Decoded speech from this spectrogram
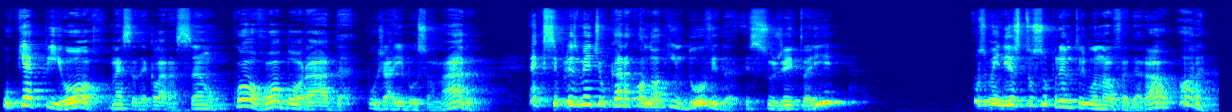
O que é pior nessa declaração, corroborada por Jair Bolsonaro, é que simplesmente o cara coloca em dúvida, esse sujeito aí, os ministros do Supremo Tribunal Federal. Ora,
